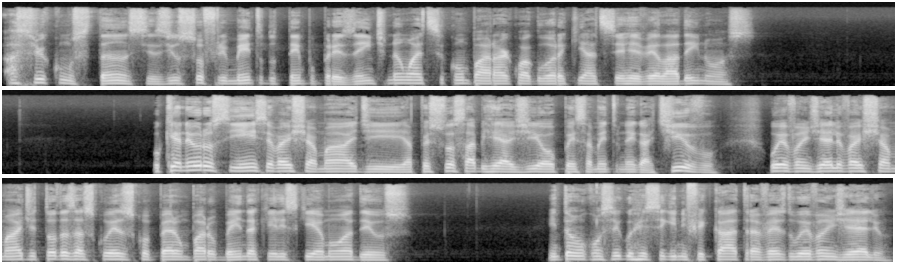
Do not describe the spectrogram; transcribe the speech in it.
as circunstâncias e o sofrimento do tempo presente não há de se comparar com a glória que há de ser revelada em nós. O que a neurociência vai chamar de a pessoa sabe reagir ao pensamento negativo, o evangelho vai chamar de todas as coisas que operam para o bem daqueles que amam a Deus. Então eu consigo ressignificar através do evangelho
